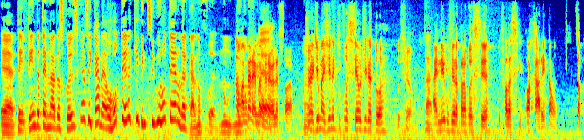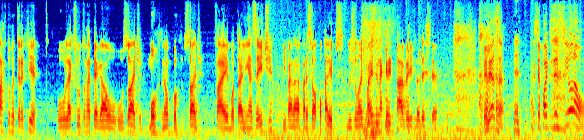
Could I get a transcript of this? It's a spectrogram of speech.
é, tem, tem determinadas coisas que, assim, cara, é o roteiro aqui, tem que seguir o roteiro, né, cara? Não, não, Não, não, mas peraí, mas é. peraí, olha só. Ah. Jurandir, imagina que você é o diretor do filme. Tá. Aí nego vira pra você e fala assim: Ó, cara, então, essa parte do roteiro aqui, o Lex Luthor vai pegar o, o Zod, morto, né? O corpo do Zod, vai botar ele em azeite e vai aparecer o Apocalipse, um dos vilões mais inacreditáveis da DC. Beleza? Você pode dizer sim ou não.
